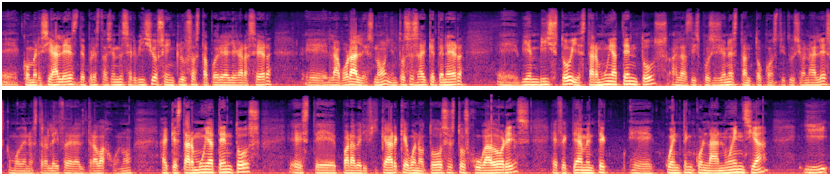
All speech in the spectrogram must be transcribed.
eh, comerciales de prestación de servicios e incluso hasta podría llegar a ser eh, laborales, ¿no? Y entonces hay que tener eh, bien visto y estar muy atentos a las disposiciones tanto constitucionales como de nuestra Ley Federal del Trabajo, ¿no? Hay que estar muy atentos este, para verificar que, bueno, todos estos jugadores efectivamente cuenten con la anuencia y,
